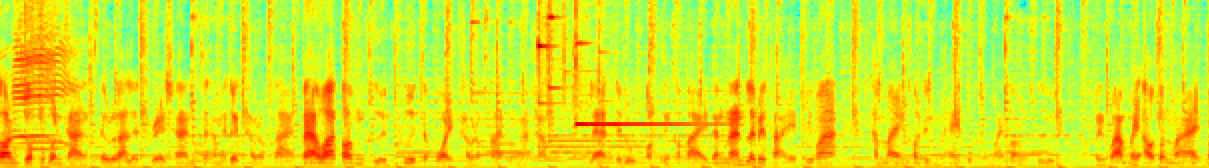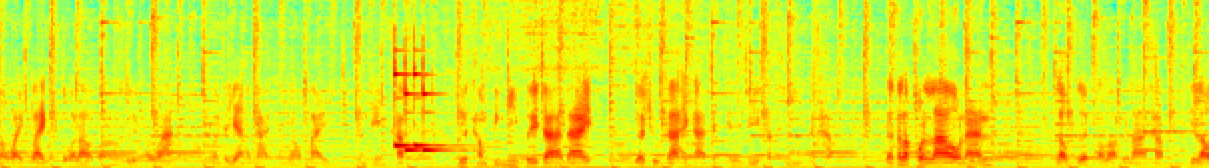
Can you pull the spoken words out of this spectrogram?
ตอนจบกระบวนการ cellular respiration จะทำให้เกิดคาร์บอนไดออกไซด์แปลว่าตอนกลางคืนพืชจะปล่อยคาร์บอนไดออกไซด์ออกมาครับ และจะดูดออกซิเจนเข้าไป ดังนั้นเลยเป็นสาเหตุที่ว่าทำไมเขาถึงไม่ให้ปลูกต้นไม้ตอนกลางคืนเหมือนว่าไม่เอาต้นไม้มาไว้ใกล้กับตัวเราตอนกลางคืนเพราะว่ามันจะแย่งอากาศจากเราไปนั่นเองครับ เพื่อทำสิ่งนี้เพื่อที่จะได้ย่อยชูการ์ให้กลายเป็น energy สักทีนะครับ แต่สำหรับคนเรานั้น เราเกิดตลอดเวลาครับ ที่เรา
